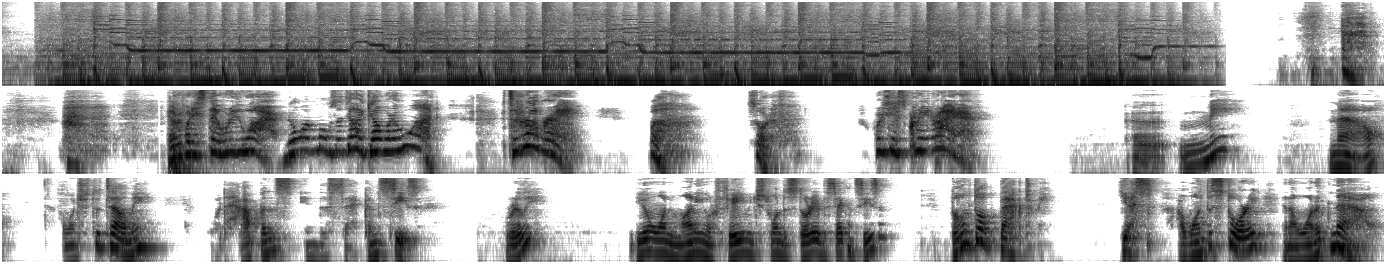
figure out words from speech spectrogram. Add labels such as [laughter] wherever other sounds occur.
[sighs] Everybody stay where you are. No one moves until I get what I want. It's a robbery. Well, sort of. Where's your screenwriter? Uh, me? Now, I want you to tell me what happens in the second season. Really? You don't want money or fame, you just want the story of the second season? Don't talk back to me. Yes, I want the story, and I want it now.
